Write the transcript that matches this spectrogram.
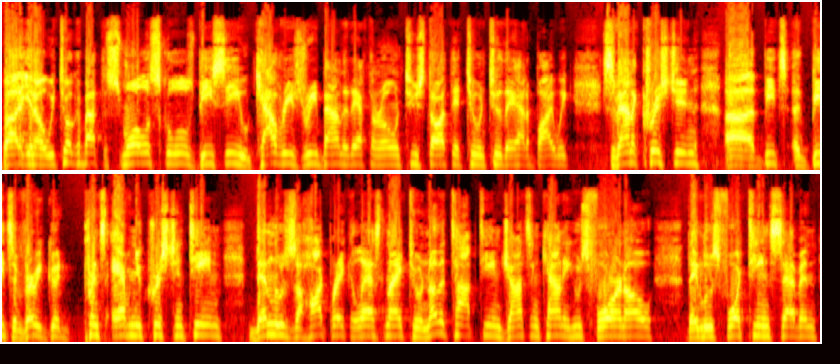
Well, you know, we talk about the smaller schools. BC, Calvary's rebounded after their own two start. They're two and two. They had a bye week. Savannah Christian uh, beats uh, beats a very good Prince Avenue Christian team. Then loses a heartbreaker last night to another top team, Johnson County, who's four and zero. Oh. They lose 14-7.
